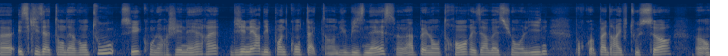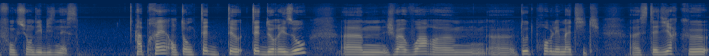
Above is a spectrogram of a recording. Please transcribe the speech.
Et ce qu'ils attendent avant tout, c'est qu'on leur génère, des points de contact, hein, du business, appel entrant, réservation en ligne, pourquoi pas drive to store, en fonction des business. Après, en tant que tête de, réseau, euh, je vais avoir euh, euh, d'autres problématiques. C'est-à-dire que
